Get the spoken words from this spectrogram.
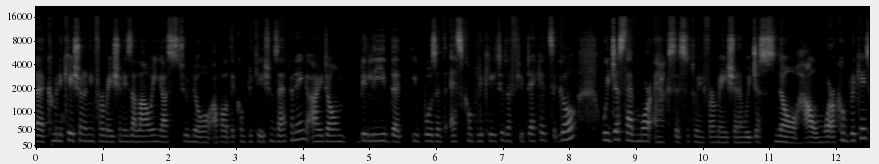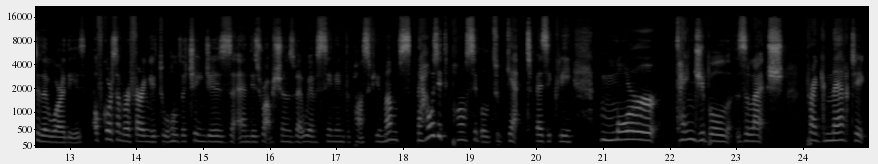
uh, communication and information is allowing us to know about the complications happening. I don't believe that it wasn't as complicated a few decades ago. We just have more access to information and we just know how more complicated the world is. Of course, I'm referring to all the changes and disruptions that we have seen in the past few months. How is it possible to get basically more tangible slash pragmatic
